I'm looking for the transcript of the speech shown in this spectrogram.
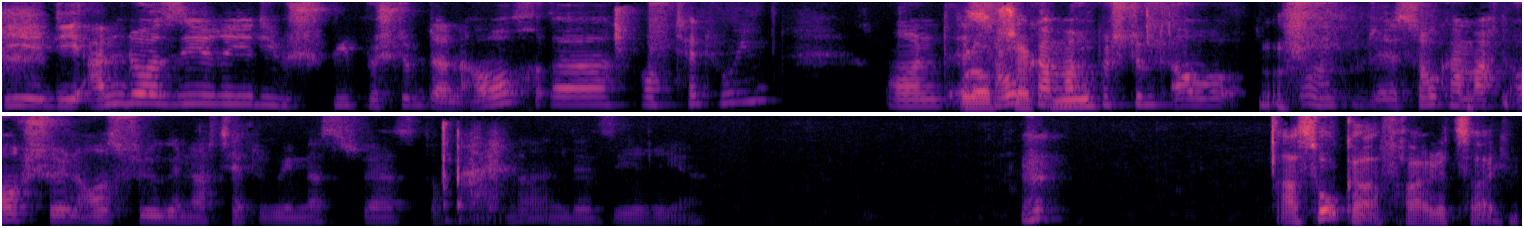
Die, die Andor-Serie, die spielt bestimmt dann auch äh, auf Tatooine. Und Oder Ahsoka macht bestimmt auch und Ahsoka macht auch schön Ausflüge nach Tatooine. Das wäre es doch mal, ne, in der Serie. Ahsoka, Fragezeichen.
